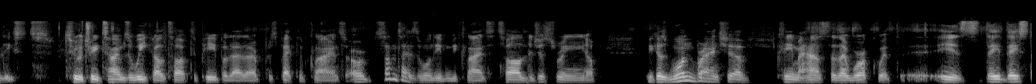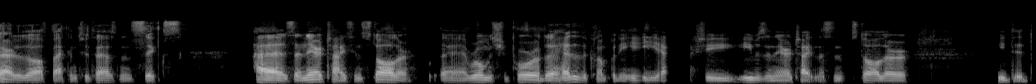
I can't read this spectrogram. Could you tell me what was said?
at least two or three times a week. I'll talk to people that are prospective clients, or sometimes it won't even be clients at all. They're just ringing up because one branch of Clioma House that I work with is they, they started off back in 2006 as an airtight installer. Uh, Roman Szypura, the head of the company, he actually he was an airtightness installer. He did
